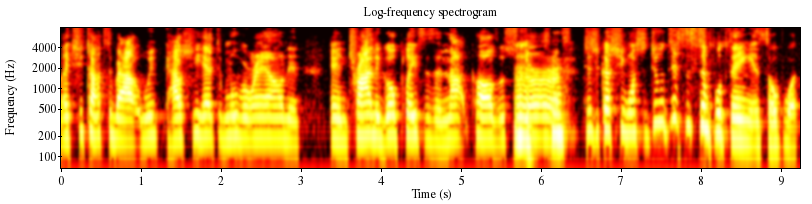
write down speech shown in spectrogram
Like she talks about when how she had to move around and and trying to go places and not cause a stir Mhm. just because she wants to do just a simple thing and so forth.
